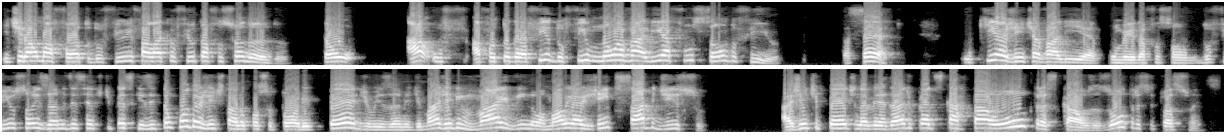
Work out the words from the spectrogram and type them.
e tirar uma foto do fio e falar que o fio está funcionando. Então, a, o, a fotografia do fio não avalia a função do fio, tá certo? O que a gente avalia por meio da função do fio são exames de centro de pesquisa. Então, quando a gente está no consultório e pede o exame de imagem, ele vai vir normal e a gente sabe disso. A gente pede, na verdade, para descartar outras causas, outras situações.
